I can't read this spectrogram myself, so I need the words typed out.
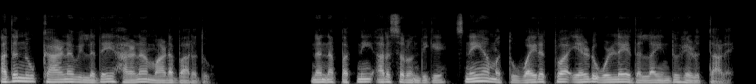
ಅದನ್ನು ಕಾರಣವಿಲ್ಲದೆ ಹರಣ ಮಾಡಬಾರದು. ನನ್ನ ಪತ್ನಿ ಅರಸರೊಂದಿಗೆ ಸ್ನೇಹ ಮತ್ತು ವೈರತ್ವ ಎರಡು ಒಳ್ಳೆಯದಲ್ಲ ಎಂದು ಹೇಳುತ್ತಾಳೆ.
